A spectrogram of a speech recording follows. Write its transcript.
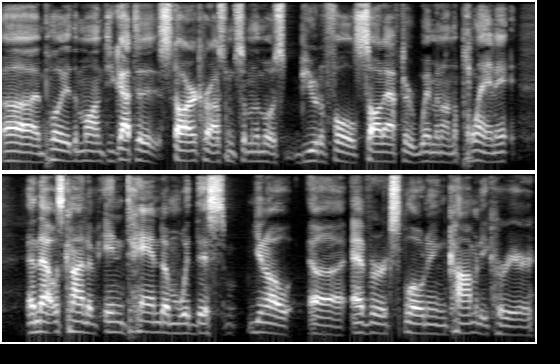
uh, Employee of the Month. You got to star across from some of the most beautiful, sought after women on the planet. And that was kind of in tandem with this, you know, uh, ever exploding comedy career.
